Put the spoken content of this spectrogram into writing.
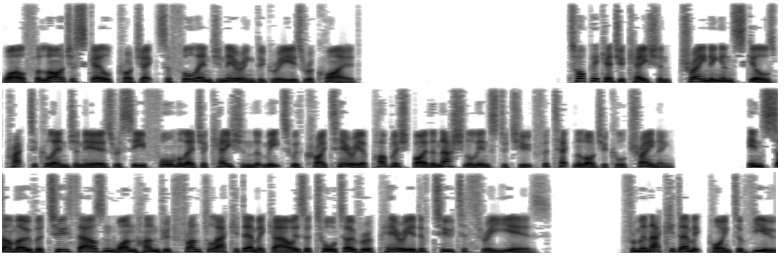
while for larger-scale projects a full engineering degree is required. Topic education, training and skills Practical engineers receive formal education that meets with criteria published by the National Institute for Technological Training. In some over 2,100 frontal academic hours are taught over a period of two to three years. From an academic point of view,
